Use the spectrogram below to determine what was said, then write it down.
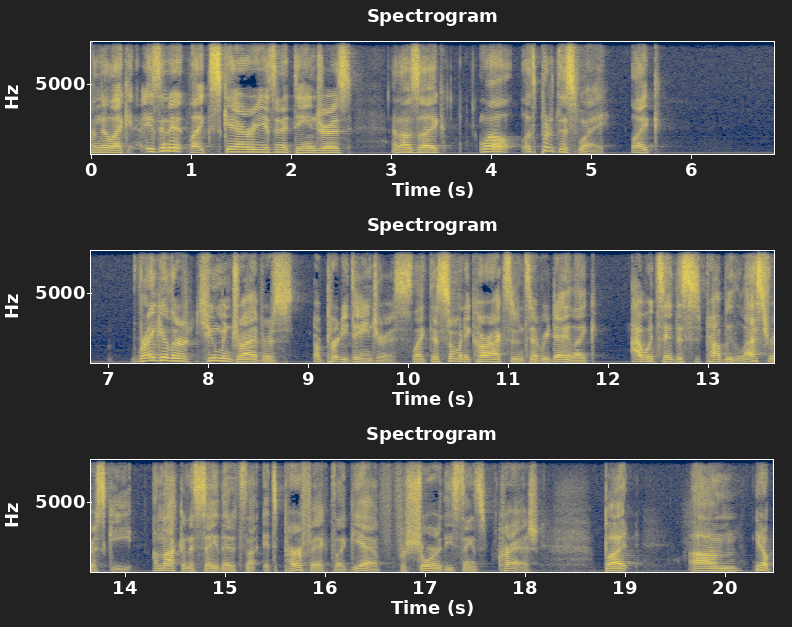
and they're like, "Isn't it like scary? Isn't it dangerous?" And I was like, "Well, let's put it this way: like regular human drivers are pretty dangerous. Like there's so many car accidents every day. Like I would say this is probably less risky. I'm not going to say that it's not it's perfect. Like yeah, for sure these things crash. But um, you know,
